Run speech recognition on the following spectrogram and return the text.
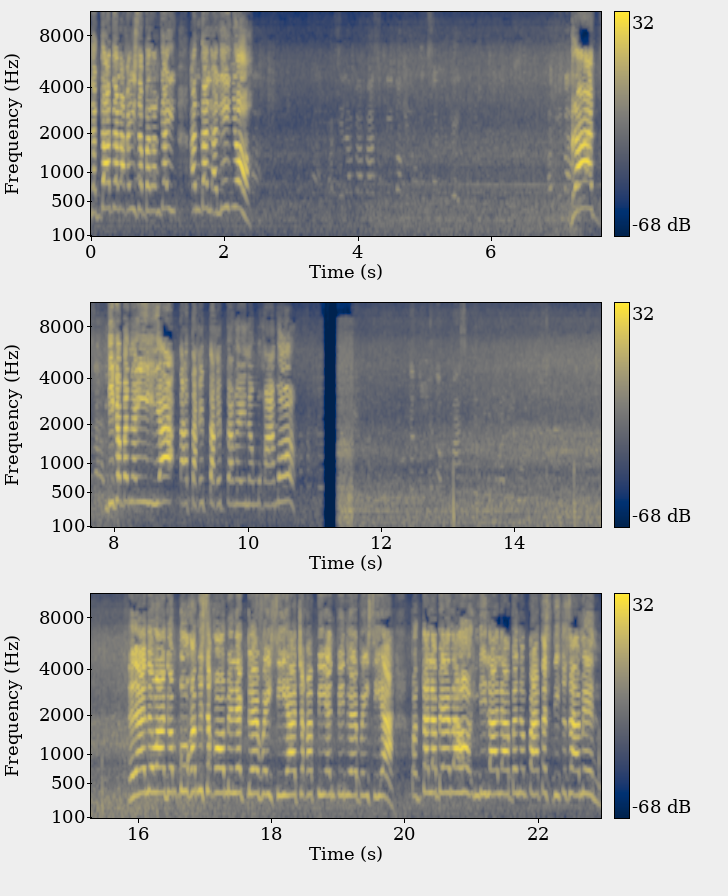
Nagdadala kayo sa barangay Andal Alinyo. Brad, hindi ka ba nahihiya? Tatakip-takip ka ngayon ng mukha mo. Nananawagan po kami sa Comelec Nueva Ecija at PNP Nueva Ecija. Pag Talavera ho, hindi lalaban ng patas dito sa amin.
